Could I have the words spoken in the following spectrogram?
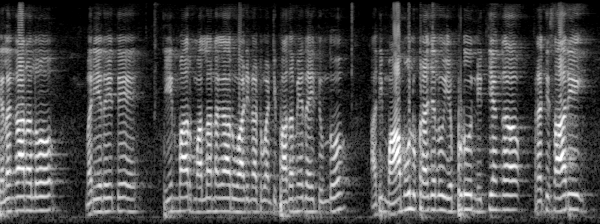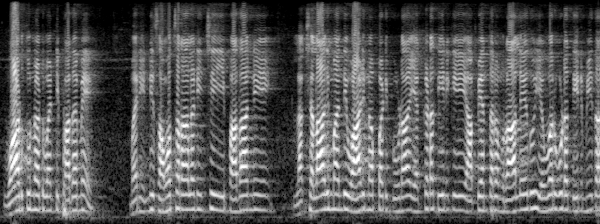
తెలంగాణలో మరి ఏదైతే తీన్మార్ మల్లన్న గారు వాడినటువంటి పదం ఏదైతే ఉందో అది మామూలు ప్రజలు ఎప్పుడూ నిత్యంగా ప్రతిసారి వాడుతున్నటువంటి పదమే. మరి ఇన్ని సంవత్సరాల నుంచి ఈ పదాన్ని లక్షలాది మంది వాడినప్పటికీ కూడా ఎక్కడ దీనికి అభ్యంతరం రాలేదు. ఎవరు కూడా దీని మీద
